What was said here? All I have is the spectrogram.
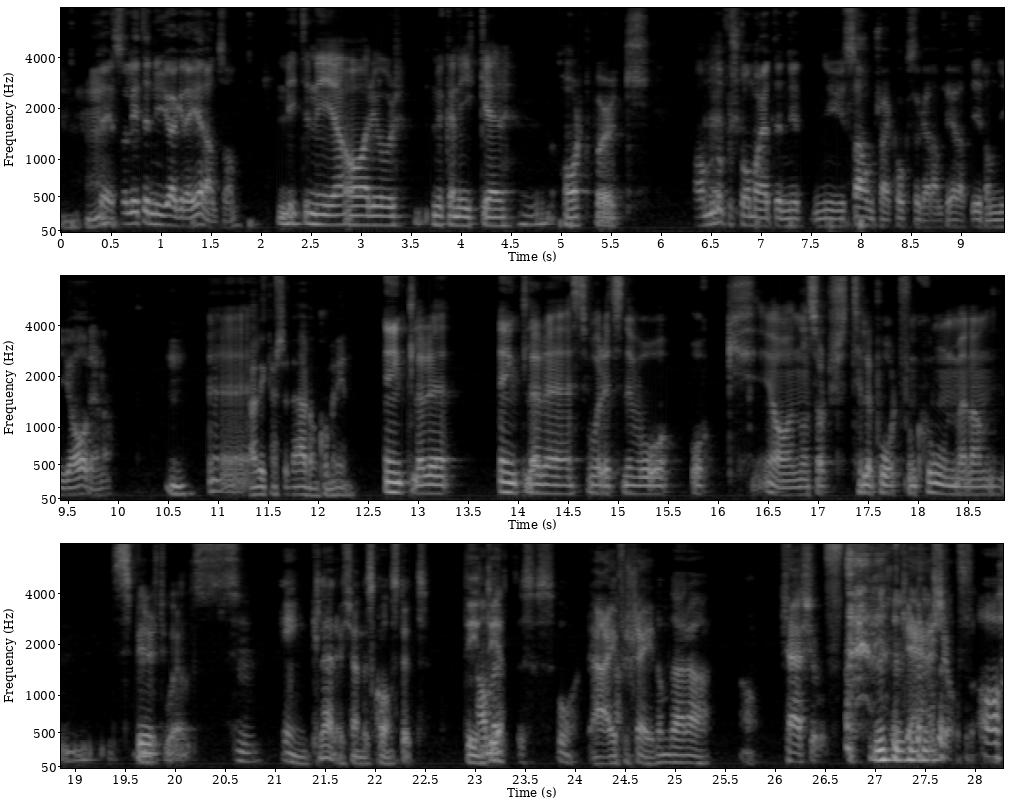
Mm -hmm. Okej, så lite nya grejer alltså? Lite nya arior, mekaniker, artwork. Ja, men då förstår man ju att det är en ny, soundtrack också garanterat i de nya ariorna. Mm. Eh, ja, det är kanske där de kommer in. Enklare, enklare svårighetsnivå och ja, någon sorts teleportfunktion mellan spirit worlds. Mm. Enklare kändes konstigt. Det är ja, inte men... jättesvårt. Ja, i och för sig, de där Casuals. Casuals. Oh.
